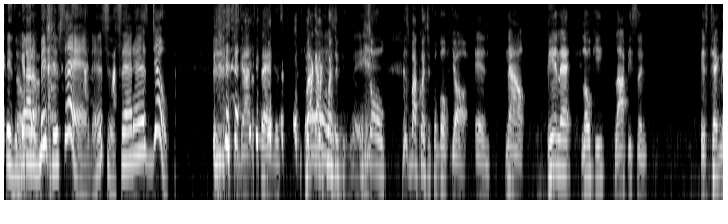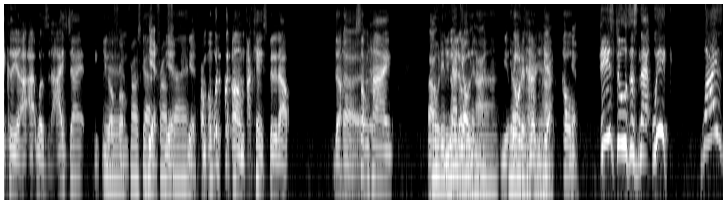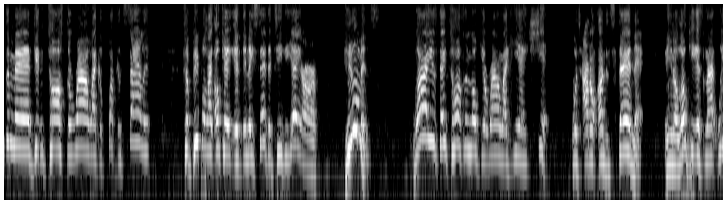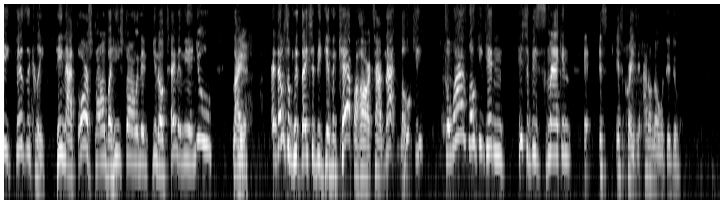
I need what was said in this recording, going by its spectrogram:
Is the No god doubt. of mischief sad? That's a sad ass joke. The God of sadness. But I got a question. For Yeah. So this is my question for both of y'all. And now, being that Loki Laufeyson is technically, a, I, what is it, an ice giant? You know, Yeah, from Frost God, yeah, Frost yeah, Giant. yeah. from what, what? Um, I can't spit it out. The Uh, something high Oh, didn't you know, Jotunheim. Jotunheim. Yeah. Jotunheim, Jotunheim. yeah. Yeah. So Yeah. these dudes is not weak. Why is the man getting tossed around like a fucking salad to people like okay? And, and they said the TVA are humans. Why is they tossing Loki around like he ain't shit? Which I don't understand that. And you know, Loki is not weak physically. He not Thor strong, but he's stronger than you know, technically and you. Like Yeah. and those they should be giving Cap a hard time, not Loki. So why is Loki getting? He should be smacking. It- it's it's crazy. I don't know what they're doing.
